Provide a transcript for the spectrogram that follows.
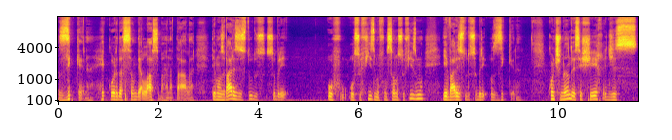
Zikr, recordação de Allah subhanahu wa ta'ala. Temos vários estudos sobre o, o sufismo, função do sufismo, e vários estudos sobre o zikr. Continuando, esse Sher diz:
